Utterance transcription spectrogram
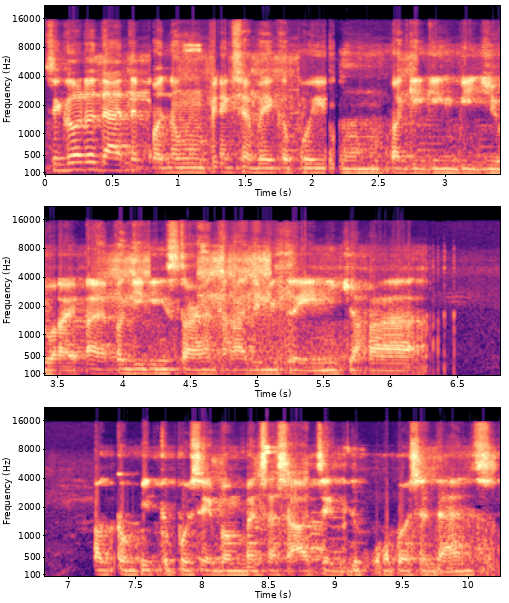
siguro dati po, nung pinagsabay ko po yung pagiging BGY, ah, pagiging Star Hunt Academy trainee, tsaka pag-compete ko po sa ibang bansa sa outside group ko po sa dance.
